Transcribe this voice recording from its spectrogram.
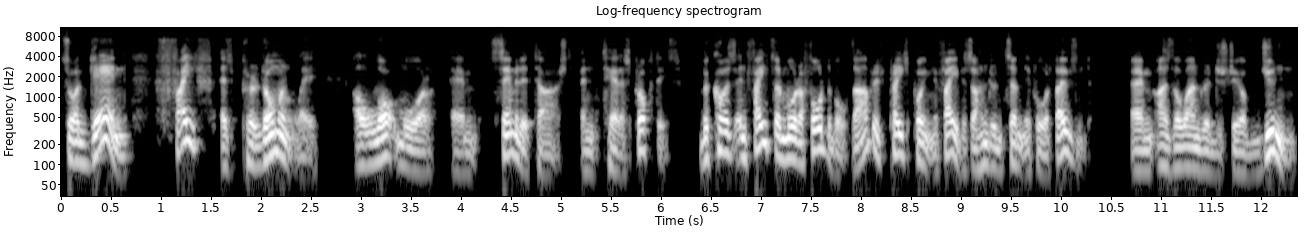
So again, Fife is predominantly a lot more um, semi-detached and terrace properties because in Fife they're more affordable. The average price point in Fife is 174,000 um, as the land registry of June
